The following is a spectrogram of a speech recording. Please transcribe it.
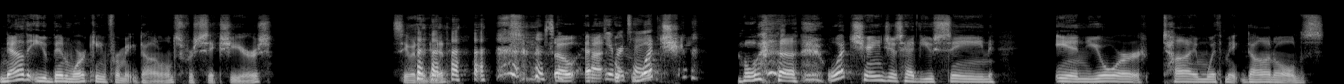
now that you've been working for McDonald's for six years, See what I did? so, uh, give or take. What, ch- what changes have you seen in your time with McDonald's?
